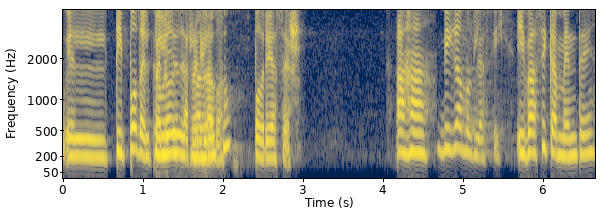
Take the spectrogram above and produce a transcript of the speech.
el tipo del pelo desarreglado podría ser. Ajá. Digámosle así. Y básicamente,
